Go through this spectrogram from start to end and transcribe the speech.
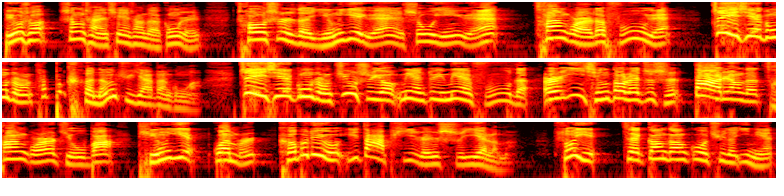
比如说生产线上的工人、超市的营业员、收银员、餐馆的服务员，这些工种他不可能居家办公啊！这些工种就是要面对面服务的。而疫情到来之时，大量的餐馆、酒吧停业关门。可不就有一大批人失业了吗？所以在刚刚过去的一年，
